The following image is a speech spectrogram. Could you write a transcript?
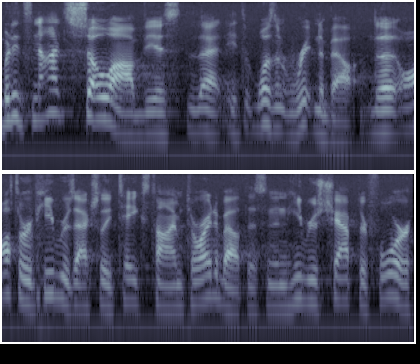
But it's not so obvious that it wasn't written about. The author of Hebrews actually takes time to write about this. And in Hebrews chapter 4,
